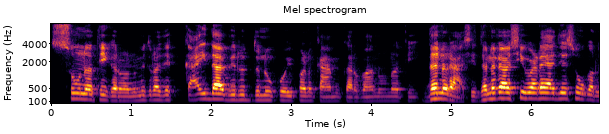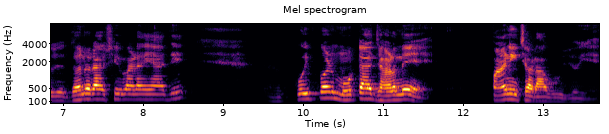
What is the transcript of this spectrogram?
શું નથી કરવાનું? મિત્રો, આજે કાયદા વિરુદ્ધનું કોઈ પણ કામ કરવાનું નથી. ધનરાશિ. ધનરાશિવાળાએ આજે શું કરવું જોઈએ? ધનરાશિવાળાએ આજે કોઈ પણ મોટા ઝાડને પાણી ચડાવવું જોઈએ.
